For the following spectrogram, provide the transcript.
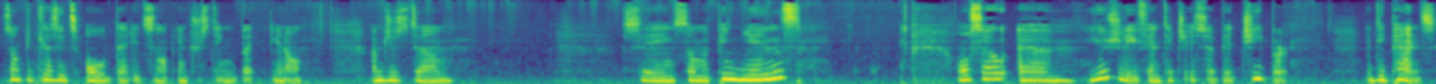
It's not because it's old that it's not interesting but you know i'm just um, saying some opinions also um, usually vintage is a bit cheaper it depends.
